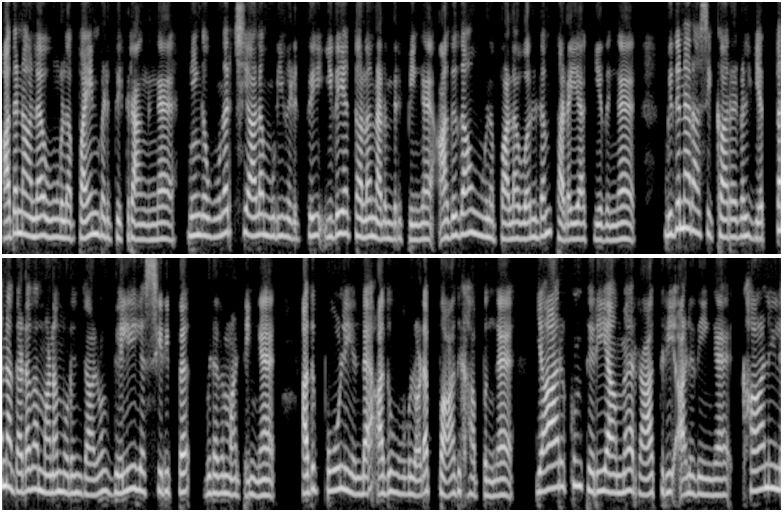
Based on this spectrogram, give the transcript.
அதனால உங்களை பயன்படுத்திக்கிறாங்கங்க. நீங்க உணர்ச்சியால முடிவெடுத்து இதயத்தால நடந்திருப்பீங்க. அதுதான் உங்களை பல வருடம் தடையாக்கியதுங்க. மிதுன ராசிக்காரர்கள் எத்தனை தடவை மனம் முடிஞ்சாலும் வெளியில சிரிப்ப விட மாட்டீங்க. அது போலி இல்லை அது உங்களோட பாதுகாப்புங்க. யாருக்கும் தெரியாம ராத்திரி அழுதீங்க. காலையில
